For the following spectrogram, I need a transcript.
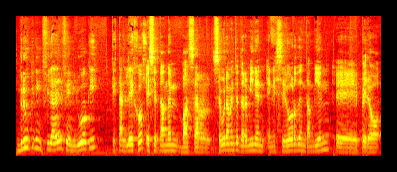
Brooklyn, Filadelfia y Milwaukee, que están lejos. Ese tándem va a ser, seguramente terminen en ese orden también, eh, pero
